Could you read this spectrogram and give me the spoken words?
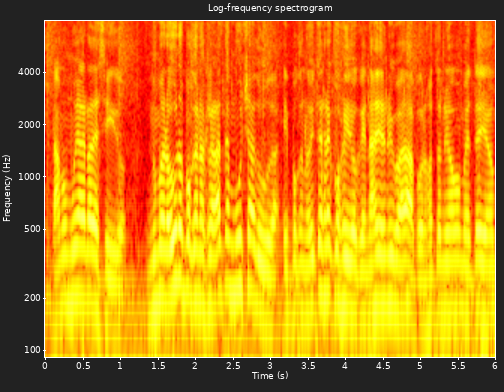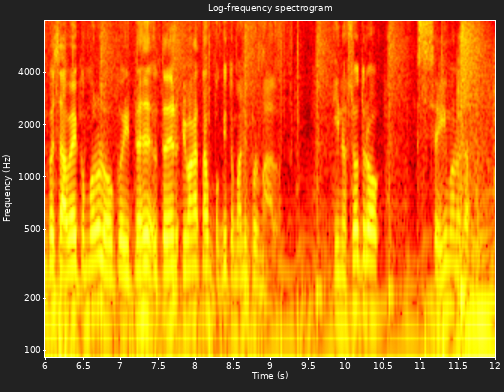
Estamos muy agradecidos. Número uno, porque nos aclaraste muchas dudas y porque nos diste recorrido que nadie nos iba a dar, porque nosotros nos íbamos a meter y íbamos a empezar a ver como los locos y ustedes, ustedes iban a estar un poquito mal informados. Y nosotros seguimos nuestra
